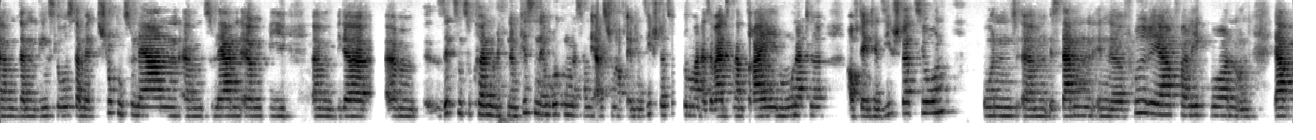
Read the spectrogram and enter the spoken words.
ähm, dann ging es los, damit schlucken zu lernen, ähm, zu lernen, irgendwie ähm, wieder ähm, sitzen zu können mit einem Kissen im Rücken. Das haben die alles schon auf der Intensivstation gemacht. Also er war insgesamt drei Monate auf der Intensivstation und ähm, ist dann in eine Frühreha verlegt worden und da,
